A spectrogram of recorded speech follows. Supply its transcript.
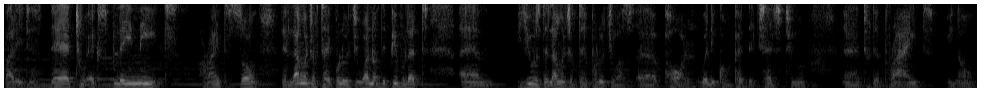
but it is there to explain it. All right, so the language of typology, one of the people that um, used the language of typology was uh, Paul when he compared the church to uh, to the bride, you know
